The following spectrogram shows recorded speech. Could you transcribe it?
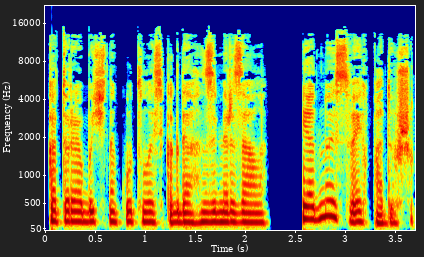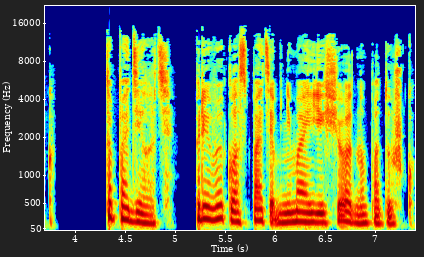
который обычно куталась, когда замерзала, и одну из своих подушек. Что поделать? Привыкла спать, обнимая еще одну подушку.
